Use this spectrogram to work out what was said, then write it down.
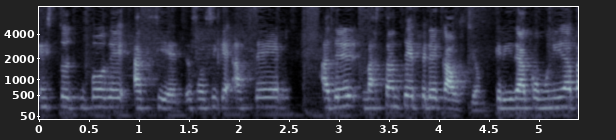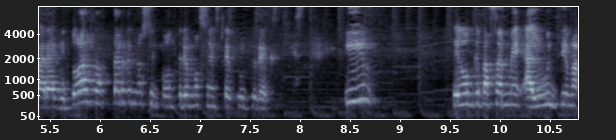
este tipo de accidentes. Así que hacer, a tener bastante precaución, querida comunidad, para que todas las tardes nos encontremos en este Cultura Express. Y tengo que pasarme al último,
